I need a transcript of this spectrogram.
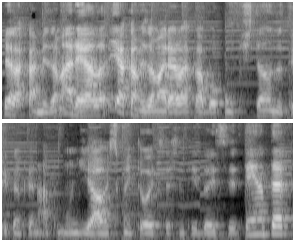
pela camisa amarela e a camisa amarela acabou conquistando o tricampeonato mundial em 58, 62 e 70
